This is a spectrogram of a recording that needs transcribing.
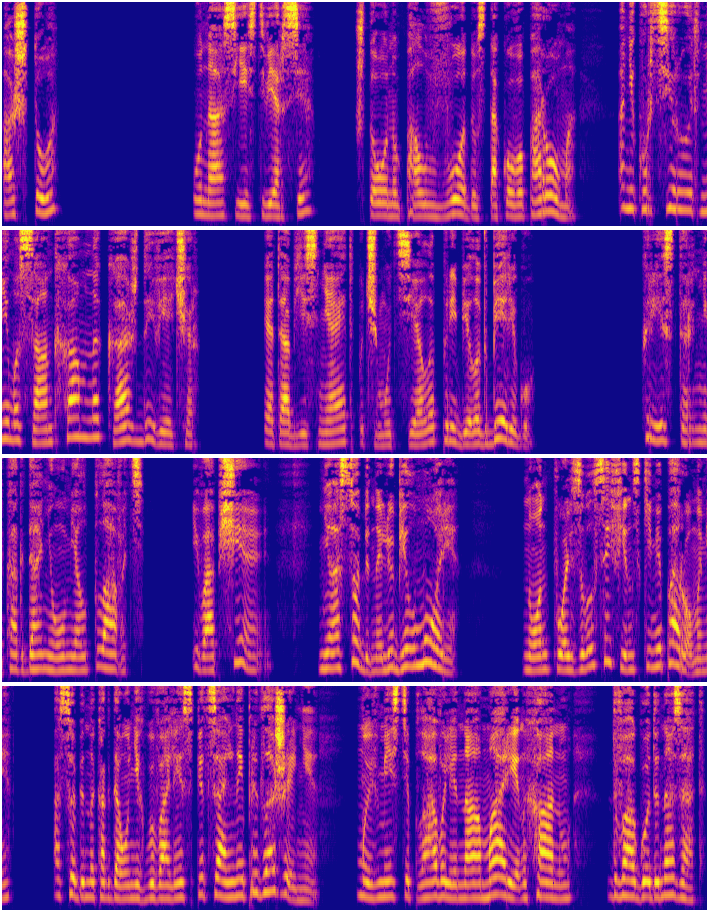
А что?» «У нас есть версия, что он упал в воду с такого парома. Они курсируют мимо Сандхамна каждый вечер. Это объясняет, почему тело прибило к берегу. Кристер никогда не умел плавать. И вообще не особенно любил море. Но он пользовался финскими паромами, особенно когда у них бывали специальные предложения. Мы вместе плавали на Мариенханм два года назад.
